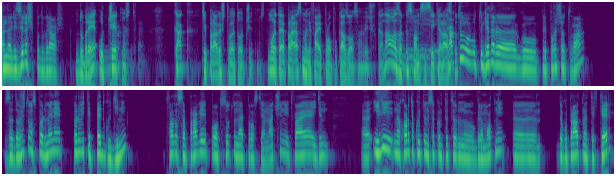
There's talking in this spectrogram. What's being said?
анализираш и подобряваш. Добре, отчетност. Как ти правиш твоята отчетност? Моята я правя с Manify Pro, показвал съм вече в канала, записвам си всеки разход. Както от Together а, го препоръчва това, задължително според мен е първите 5 години това да се прави по абсолютно най-простия начин и това е един а, или на хората, които не са компютърно грамотни, а, да го правят на тефтер,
